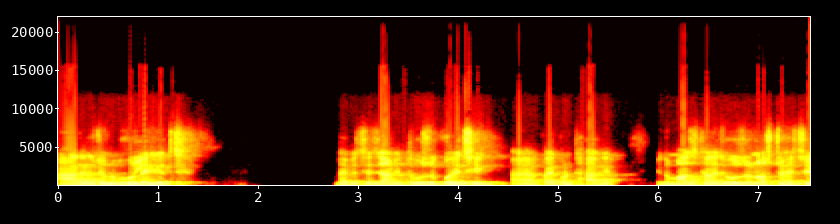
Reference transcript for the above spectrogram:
আর একজন ভুলে গেছে। ভেবেছে যে আমি তো উজু করেছি কয়েক ঘণ্টা আগে, কিন্তু মাঝখানে যে উজু নষ্ট হয়েছে,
